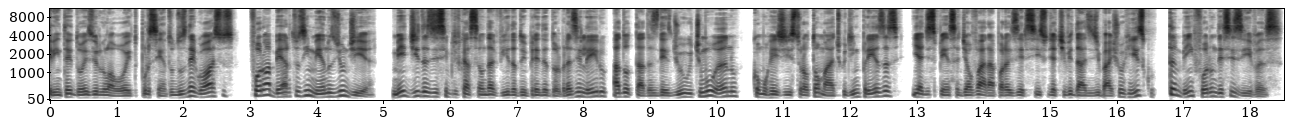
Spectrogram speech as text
32,8% dos negócios foram abertos em menos de um dia medidas de simplificação da vida do empreendedor brasileiro adotadas desde o último ano, como o registro automático de empresas e a dispensa de alvará para o exercício de atividades de baixo risco, também foram decisivas.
